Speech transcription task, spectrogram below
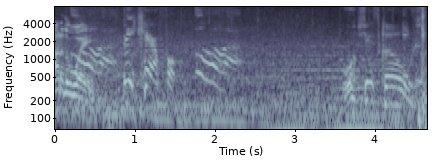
Out of the way. Be careful! Shit's closed.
